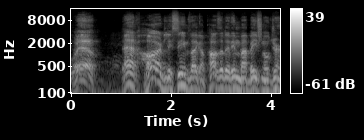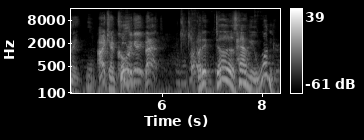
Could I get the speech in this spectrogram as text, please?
Well, that hardly seems like a positive imbibational journey. I can corrugate that. But it does have me wonder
